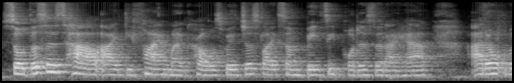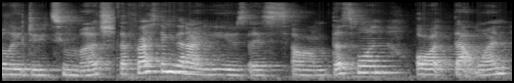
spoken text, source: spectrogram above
So this is how I define my curls with just like some basic products that I have. I don't really do too much. The first thing that I use is um, this one or that one.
